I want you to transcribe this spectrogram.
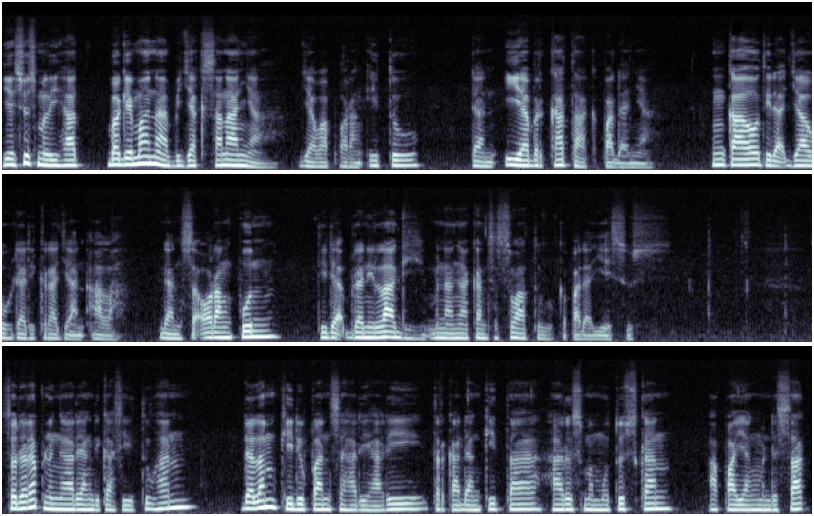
Yesus melihat Bagaimana bijaksananya, jawab orang itu, dan ia berkata kepadanya, Engkau tidak jauh dari kerajaan Allah, dan seorang pun tidak berani lagi menanyakan sesuatu kepada Yesus. Saudara pendengar yang dikasihi Tuhan, dalam kehidupan sehari-hari terkadang kita harus memutuskan apa yang mendesak,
